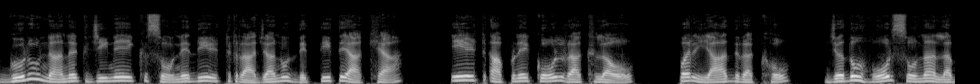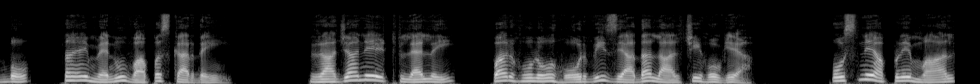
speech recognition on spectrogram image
ਗੁਰੂ ਨਾਨਕ ਜੀ ਨੇ ਇੱਕ ਸੋਨੇ ਦੀ ਇੱਟ ਰਾਜਾ ਨੂੰ ਦਿੱਤੀ ਤੇ ਆਖਿਆ, ਇਹ ਇੱਟ ਆਪਣੇ ਕੋਲ ਰੱਖ ਲਓ, ਪਰ ਯਾਦ ਰੱਖੋ, ਜਦੋਂ ਹੋਰ ਸੋਨਾ ਲੱਭੋ, ਤਾਂ ਇਹ ਮੈਨੂੰ ਵਾਪਸ ਕਰ ਦੇਈ। ਰਾਜਾ ਨੇ ਇੱਟ ਲੈ ਲਈ, ਪਰ ਹੁਣ ਉਹ ਹੋਰ ਵੀ ਜ਼ਿਆਦਾ ਲਾਲਚੀ ਹੋ ਗਿਆ। ਉਸਨੇ ਆਪਣੇ ਮਾਲ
